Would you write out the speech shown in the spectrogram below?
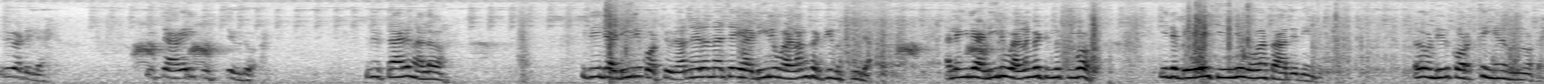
ഇത് കണ്ടില്ലേ? ഈ ചകരി കുത്തി ഇടുക. ഇത് ഇട്ടാൽ നല്ലതാണ് ഇതിന്റെ അടിയിൽ കുറച്ച് ഇടുക. അന്നേരം എന്ന് വെച്ചാൽ ഈ അടിയിൽ വെള്ളം കെട്ടി നിൽക്കില്ല. അല്ലെങ്കിൽ അടിയിൽ വെള്ളം കെട്ടി നിൽക്കുമ്പോൾ ഇതിന്റെ വേര് ചീഞ്ഞു പോകാൻ സാധ്യതയുണ്ട്. അതുകൊണ്ട് ഇത് കുറച്ച് ഇങ്ങനെ നിന്നോട്ടെ.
